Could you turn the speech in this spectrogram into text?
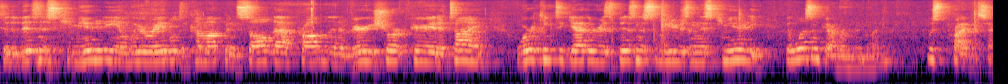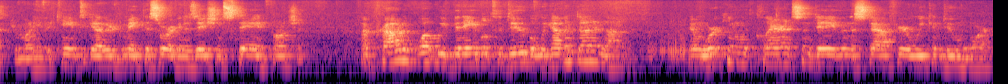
to the business community, and we were able to come up and solve that problem in a very short period of time, working together as business leaders in this community. It wasn't government money; it was private sector money that came together to make this organization stay and function. I'm proud of what we've been able to do, but we haven't done enough. And working with Clarence and Dave and the staff here, we can do more.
